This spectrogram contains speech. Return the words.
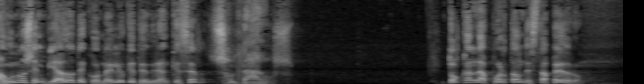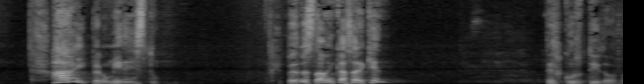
a, unos enviados de Cornelio que tendrían que ser soldados. Tocan la puerta donde está Pedro. Ay, pero mire esto. Pedro estaba en casa de quién? Del curtidor.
